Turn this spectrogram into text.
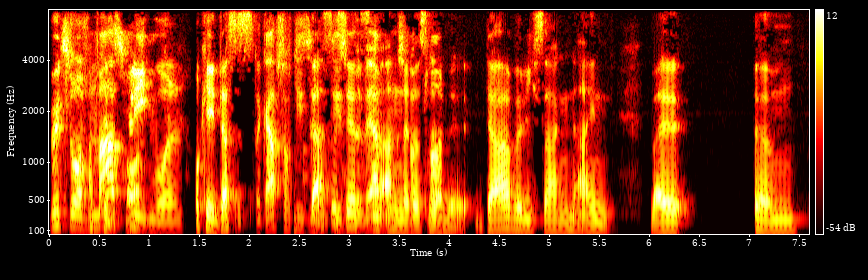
Würdest du auf den Auf den Mars Ort. fliegen wollen? okay, das ist, Da gab es doch diese, das ist jetzt ein anderes Bewerbungsverfahren. Level. Da würde ich sagen, nein, weil ähm,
